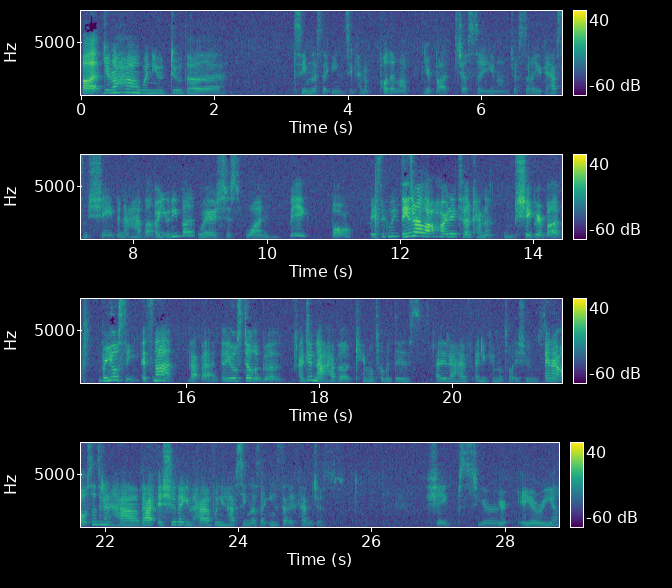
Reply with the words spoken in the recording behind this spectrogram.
But you know how when you do the seamless leggings you kind of pull them up your butt just so you know just so you can have some shape and not have a, a uni butt where it's just one big ball basically? These are a lot harder to kind of shape your butt but you'll see. It's not that bad. You'll still look good. I did not have a camel toe with this I did not have any toe issues. And I also didn't have that issue that you have when you have seamless leggings that it kind of just shapes your, your area.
